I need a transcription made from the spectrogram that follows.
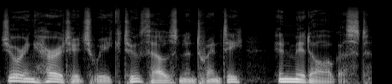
during Heritage Week 2020 in mid August.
